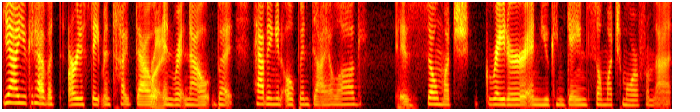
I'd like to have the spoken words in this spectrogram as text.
yeah you could have an artist statement typed out Right. and written out but having an open dialogue is so much greater and you can gain so much more from that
